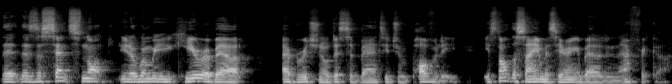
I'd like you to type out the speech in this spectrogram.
there, there's a sense not, you know, when we hear about Aboriginal disadvantage and poverty, it's not the same as hearing about it in Africa.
